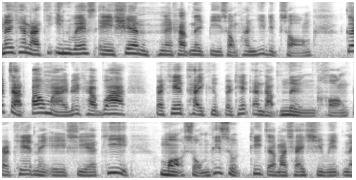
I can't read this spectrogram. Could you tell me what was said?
ในขณะที่ Invest Asian นะครับในปี 2022 ก็จัดเป้าหมายด้วยครับว่าประเทศไทยคือประเทศอันดับหนึ่งของประเทศในเอเชียที่เหมาะสมที่สุดที่จะมาใช้ชีวิตใน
